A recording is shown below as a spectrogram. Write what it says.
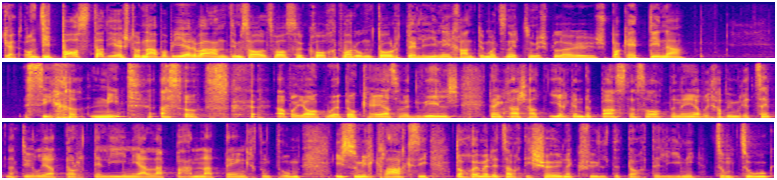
Gut. Und die Pasta, die hast du nebenbei erwähnt, im Salzwasser gekocht. Warum Tortellini? Könnte man jetzt nicht zum Beispiel Spaghetti nehmen? Sicher nicht. Also, aber ja, gut, okay. Also, wenn du willst, dann kannst du halt irgendeine Pastasorte nehmen. Aber ich habe im Rezept natürlich an Tortellini, alla Panna gedacht. Und darum ist es für mich klar gewesen, da kommen jetzt einfach die schönen gefüllten Tortellini zum Zug.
